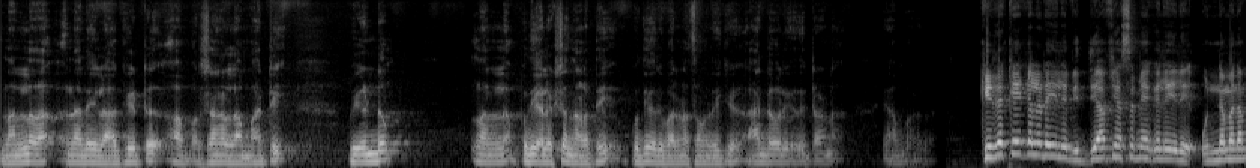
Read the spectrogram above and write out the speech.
നല്ല നിലയിലാക്കിയിട്ട് ആ പ്രശ്നങ്ങളെല്ലാം മാറ്റി വീണ്ടും നല്ല പുതിയ ഇലക്ഷൻ നടത്തി പുതിയൊരു ഭരണസമിതിക്ക് ഹാൻഡ് ഓവർ ചെയ്തിട്ടാണ് ഞാൻ പോയത് കിഴക്കേക്കലടയിലെ വിദ്യാഭ്യാസ മേഖലയിലെ ഉന്നമനം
